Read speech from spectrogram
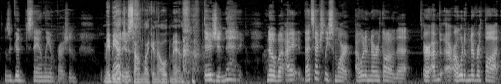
It was a good Stan Lee impression. Maybe what I just sound like an old man. they're genetic. No, but I that's actually smart. I would have never thought of that. Or I'm, I would have never thought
